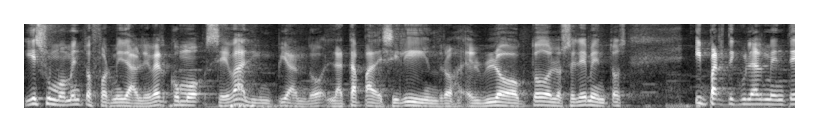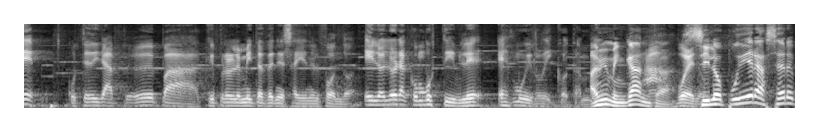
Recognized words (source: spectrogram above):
Y es un momento formidable ver cómo se va limpiando la tapa de cilindros, el block, todos los elementos. Y particularmente, usted dirá, epa, ¿qué problemita tenés ahí en el fondo? El olor a combustible es muy rico también. A mí me encanta. Ah, bueno. Si lo pudiera hacer,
